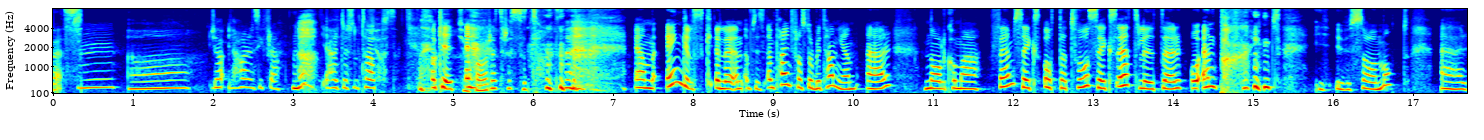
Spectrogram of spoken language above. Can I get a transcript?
US. Mm, Ah, jag, jag har en siffra. Jag har ett resultat. Okej, jag har ett resultat. en engelsk, eller en, precis, en pint från Storbritannien är 0,568261 liter och en pint i USA-mått är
